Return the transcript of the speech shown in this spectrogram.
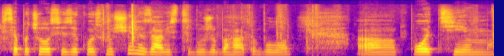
Все почалося з якогось мужчини, завісті дуже багато було. Потім.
